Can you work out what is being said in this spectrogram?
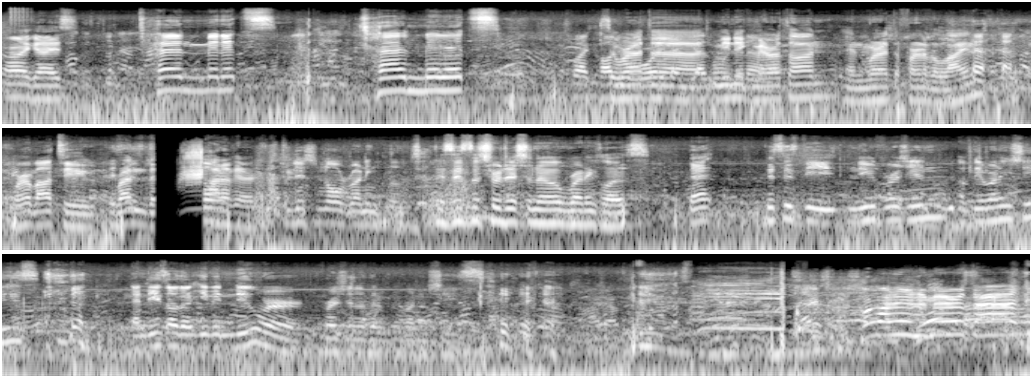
Alright guys, 10 minutes, 10 minutes. So we're at the Munich Marathon and we're at the front of the line. we're about to run the out of here. Traditional running clothes. This is the traditional running clothes. That this is the new version of the running shoes, and these are the even newer version of the running shoes. We're running the marathon.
